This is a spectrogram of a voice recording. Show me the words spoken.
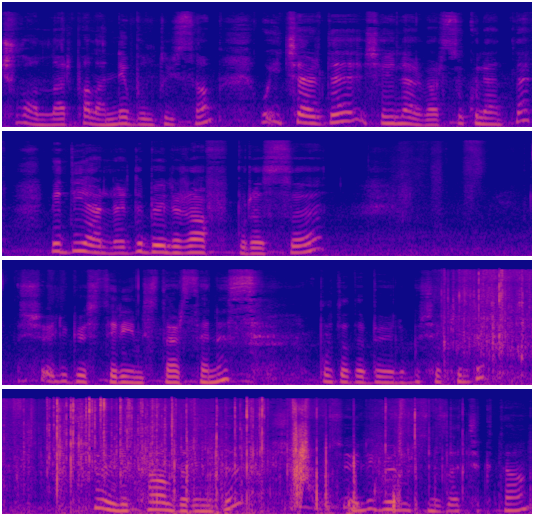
Çuvallar falan ne bulduysam. O içeride şeyler var sukulentler ve diğerleri de böyle raf burası. Şöyle göstereyim isterseniz. Burada da böyle bu şekilde. Şöyle kaldırınca şöyle görürsünüz açıktan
